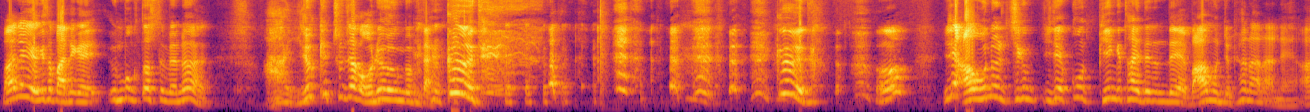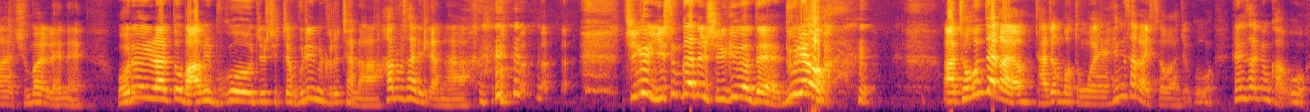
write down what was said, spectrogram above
만약에 여기서 만약에 음봉 떴으면은 아 이렇게 투자가 어려운 겁니다. 끝. 끝. 어? 이제 아 오늘 지금 이제 곧 비행기 타야 되는데 마음은 좀 편안하네. 아 주말 내내. 월요일 날 또 마음이 무거워질 수 있죠. 우리는 그렇잖아. 하루살이잖아. 지금 이 순간을 즐기면 돼. 누려. 아 저 혼자 가요. 자전거 동호회 행사가 있어가지고 행사 겸 가고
